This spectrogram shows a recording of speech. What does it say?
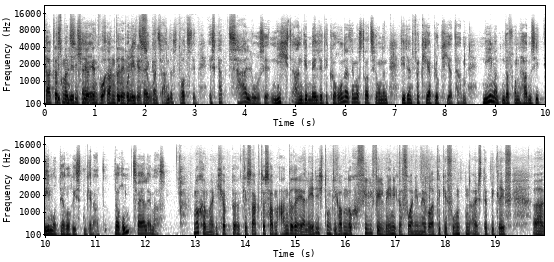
dass man sich irgendwo andere Wege sucht. ganz anders. Trotzdem, es gab zahllose nicht angemeldete Corona-Demonstrationen, die den Verkehr blockiert haben. Niemanden davon haben Sie Demoterroristen genannt. Warum? Zweierlei Maß. Noch einmal, ich habe äh, gesagt, das haben andere erledigt und die haben noch viel, viel weniger vornehme Worte gefunden, als der Begriff äh,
